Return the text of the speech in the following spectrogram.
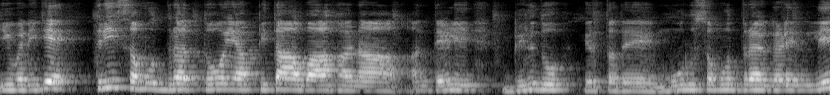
ಇವನಿಗೆ ತ್ರಿಸಮುದ್ರ ತೋಯ ಪಿತಾವಾಹನ ಅಂತೇಳಿ ಬಿರುದು ಇರ್ತದೆ. ಮೂರು ಸಮುದ್ರಗಳಲ್ಲಿ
